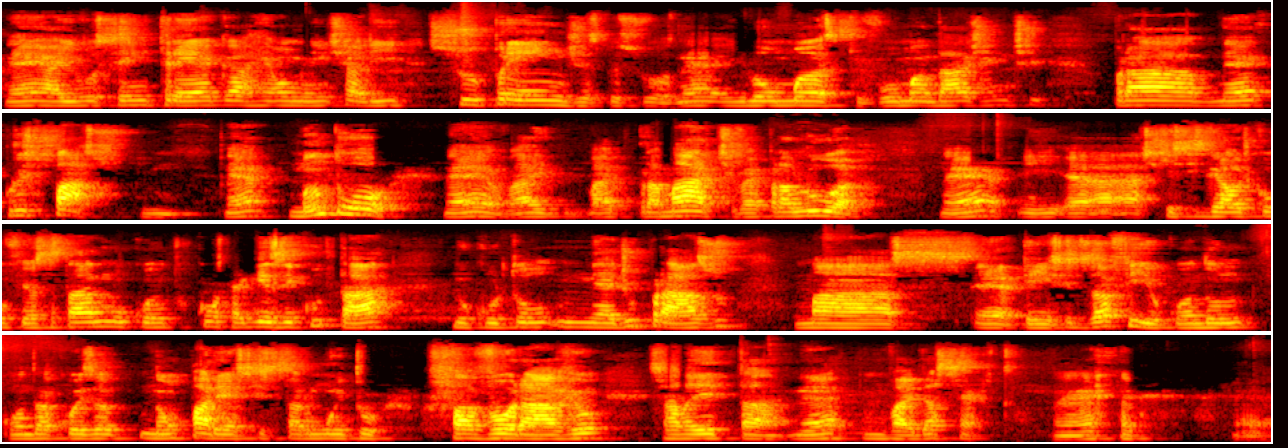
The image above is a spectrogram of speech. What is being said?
né? Aí você entrega realmente ali, surpreende as pessoas, né? Elon Musk, vou mandar a gente para né, o espaço, né? Mandou, né? Vai, vai para Marte, vai para a Lua né? E, acho que esse grau de confiança está no quanto consegue executar no curto médio prazo, mas é, tem esse desafio. Quando, quando a coisa não parece estar muito favorável, você fala, eita, né? Não vai dar certo. Né? É.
